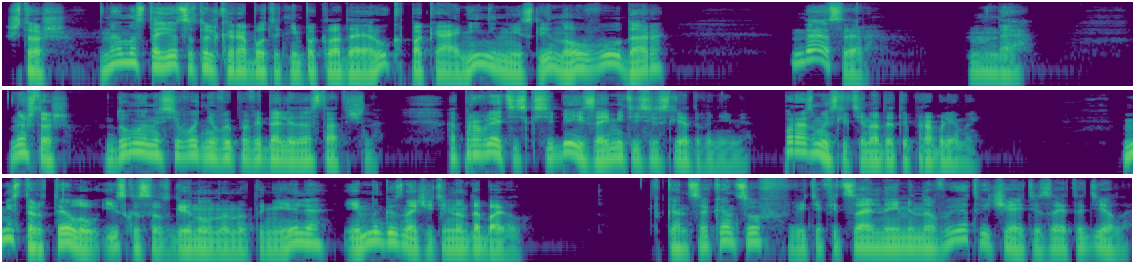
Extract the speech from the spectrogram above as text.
Что ж, нам остается только работать не покладая рук, пока они не нанесли нового удара. Да, сэр. Да. Ну что ж, думаю, на сегодня вы повидали достаточно. Отправляйтесь к себе и займитесь исследованиями. Поразмыслите над этой проблемой. Мистер Теллоу искоса взглянул на Натаниэля и многозначительно добавил. «В конце концов, ведь официально именно вы отвечаете за это дело,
